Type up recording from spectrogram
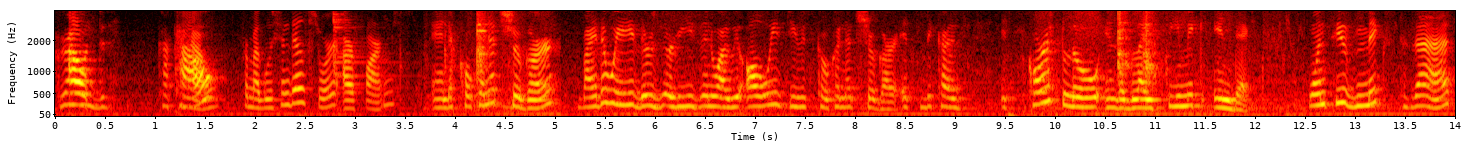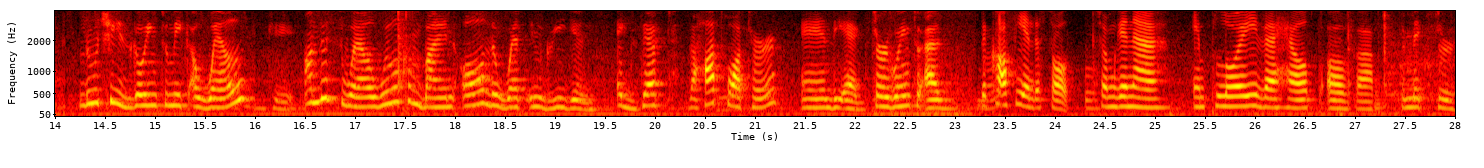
ground oh, cacao from Agusan del Sur, our farms. and the coconut sugar. By the way, there's a reason why we always use coconut sugar. It's because it scores low in the glycemic index. Once you've mixed that, Luchi is going to make a well. Okay. On this well, we will combine all the wet ingredients except the hot water and the eggs. So we're going to add The coffee and the salt. So I'm gonna employ the help of um, the mixer.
